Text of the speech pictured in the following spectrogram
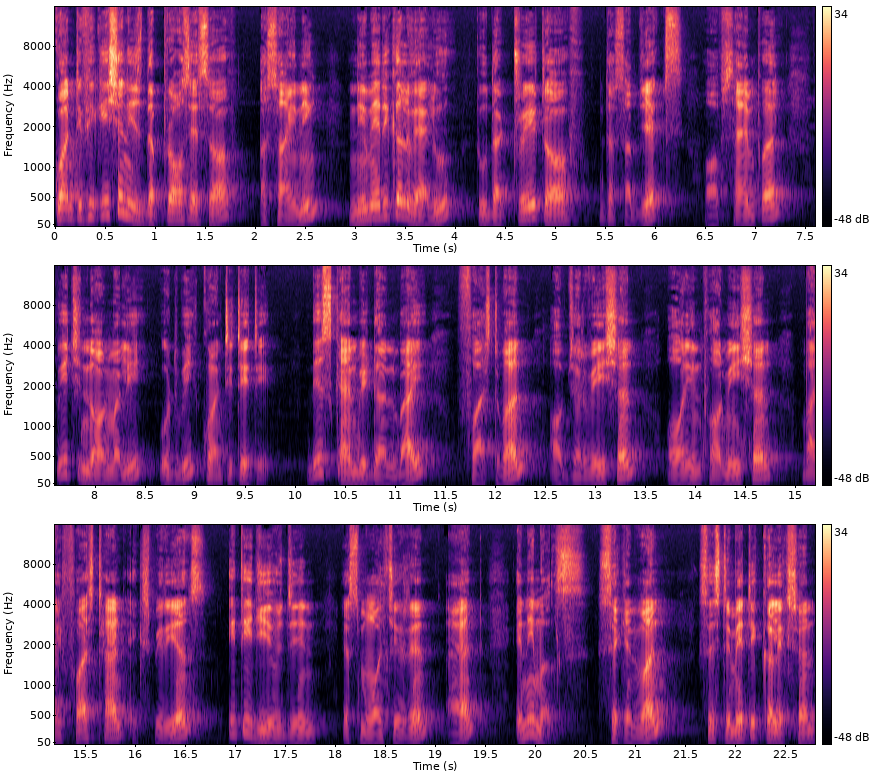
Quantification is the process of assigning numerical value to the trait of the subjects of sample which normally would be quantitative. This can be done by first one observation or information by first hand experience. It is used in small children and animals. Second one systematic collection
